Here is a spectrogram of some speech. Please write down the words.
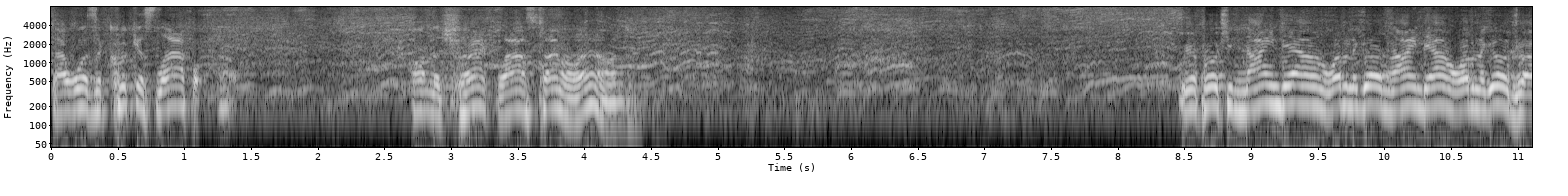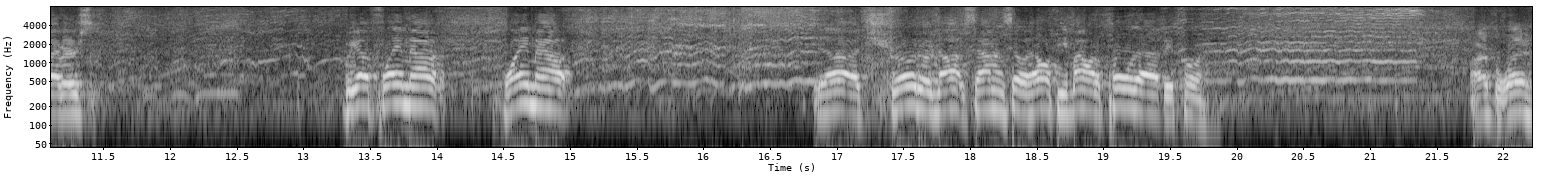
That was the quickest lap on the track last time around. We're approaching nine down, 11 to go, nine down, 11 to go, drivers. We got flame out, flame out. Yeah, Schroeder not sounding so healthy. You might want to pull that before. Our Blair,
